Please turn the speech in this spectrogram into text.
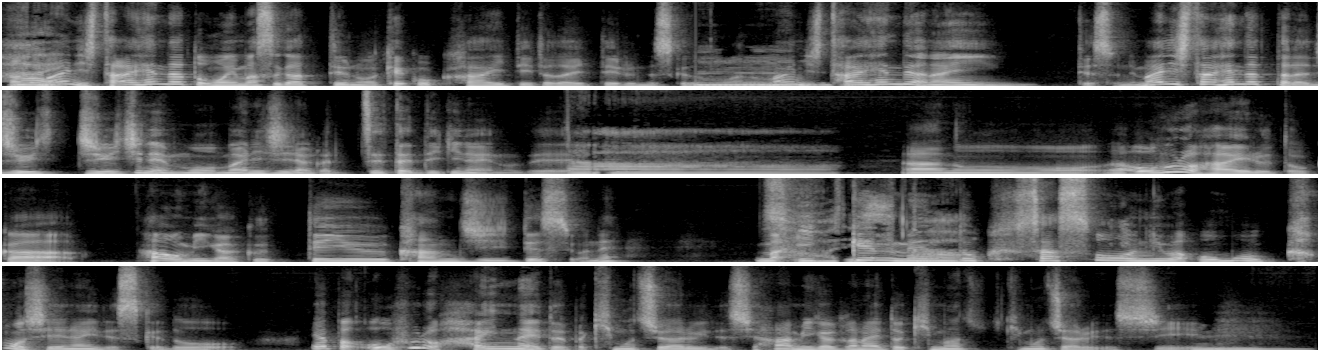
あのはい毎日大変だと思いますがっていうのは結構書いていただいてるんですけども、あのうん毎日大変ではないんですよね。毎日大変だったら11 11年も毎日なんか絶対できないので、ああのお風呂入るとか歯を磨くっていう感じですよね。まあ一見面倒くさそうには思うかもしれないですけどやっぱお風呂入んないとやっぱ気持ち悪いですし歯磨かないと気,、ま、気持ち悪いですーし、うん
